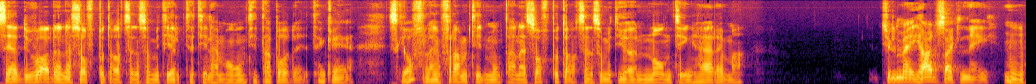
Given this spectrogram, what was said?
Säg att du var den här soffpotatisen som inte hjälpte till hemma och hon tittar på dig. Tänker jag, ska jag offra en framtid mot den här soffpotatisen som inte gör någonting här hemma? Till mig, jag hade sagt nej. Mm.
